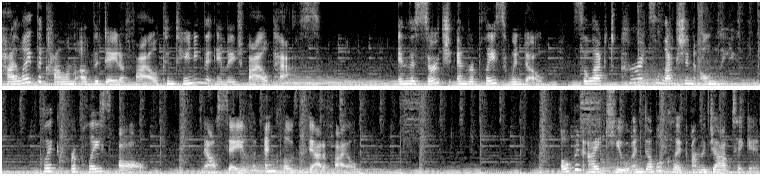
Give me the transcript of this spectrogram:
Highlight the column of the data file containing the image file paths. In the Search and Replace window, select Current Selection Only. Click Replace All. Now save and close the data file. Open iQueue and double-click on the job ticket.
